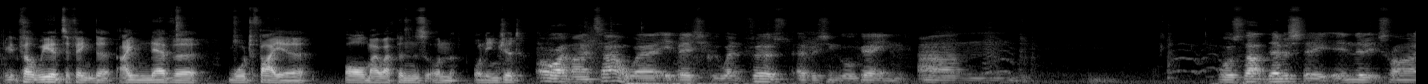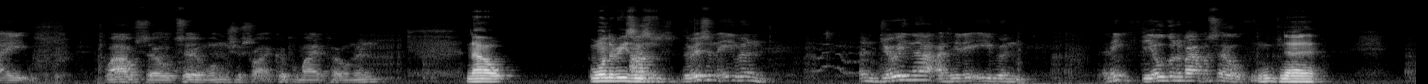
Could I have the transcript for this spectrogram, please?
it felt weird to think that I never would fire all my weapons un- uninjured. All right, my Tau, where it basically went first every single game and was that devastating that it's like, wow, so turn one's just like cripple my opponent. Now, one of the reasons. And there isn't even. And doing that, I didn't even. I didn't feel good about myself. Nah.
